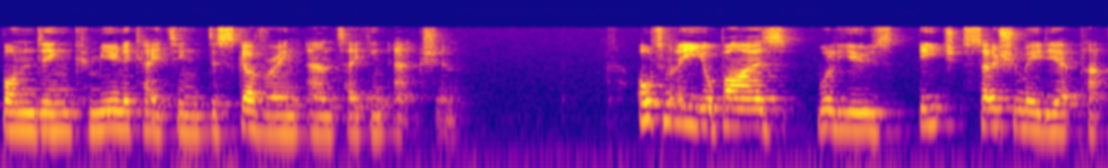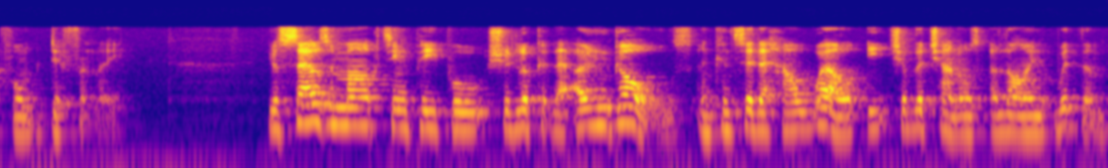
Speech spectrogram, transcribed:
bonding, communicating, discovering, and taking action. Ultimately, your buyers will use each social media platform differently. Your sales and marketing people should look at their own goals and consider how well each of the channels align with them.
